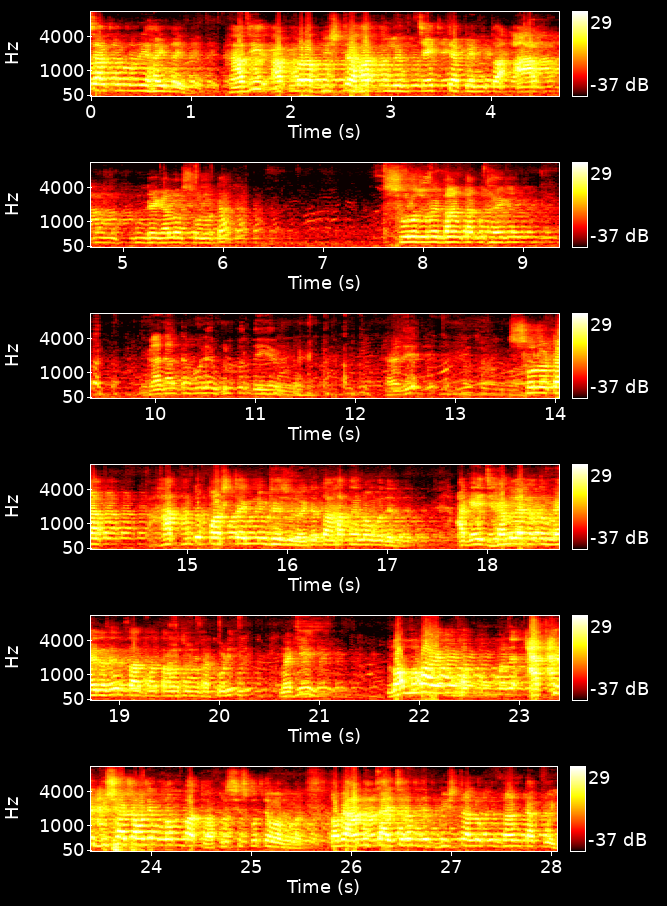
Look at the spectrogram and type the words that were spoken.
বাচ্চার কোন রেহাই নাই। হাজির, আপনারা বিশটা হাত তুলেন, চারটা পেন, তো আর কুন্ডে গেল ষোলোটা। ষোলো জনের দানটা কোথায় গেল? বলে ভুল করতে ষোলোটা হাত পাঁচটা এমনি উঠেছিল, এটা তো হাতে নগদে। আগে এই ঝামেলাটা তো মেরে দেন, তারপর আলোচনাটা করি। নাকি? লম্বা মানে আজকের বিষয়টা অনেক লম্বা তো, আপনি শেষ করতে পারব না। তবে আমি চাইছিলাম যে বিশটা লোকের দানটা কই?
